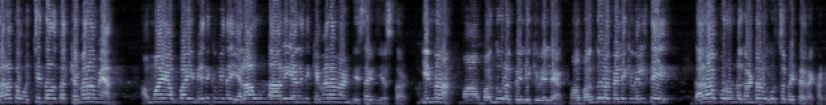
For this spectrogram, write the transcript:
తర్వాత వచ్చిన తర్వాత కెమెరామ్యాన్. అమ్మాయి అబ్బాయి వేదిక మీద ఎలా ఉండాలి అనేది కెమెరామ్యాన్ డిసైడ్ చేస్తాడు. నిన్న మా బంధువుల పెళ్ళికి వెళ్ళాను. మా బంధువుల పెళ్ళికి వెళ్తే దాదాపు రెండు గంటలు కూర్చోబెట్టారు అక్కడ.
